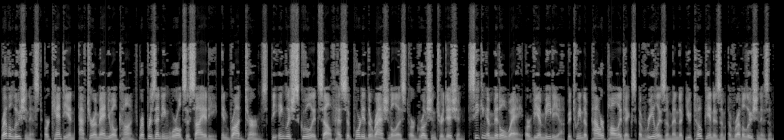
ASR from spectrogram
Revolutionist or Kantian, after Immanuel Kant representing world society. In broad terms, the English school itself has supported the rationalist or Grotian tradition, seeking a middle way or via media between the power politics of realism and the utopianism of revolutionism.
